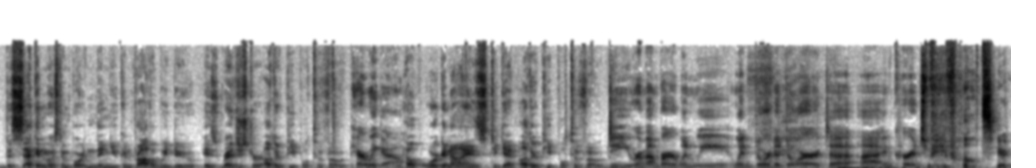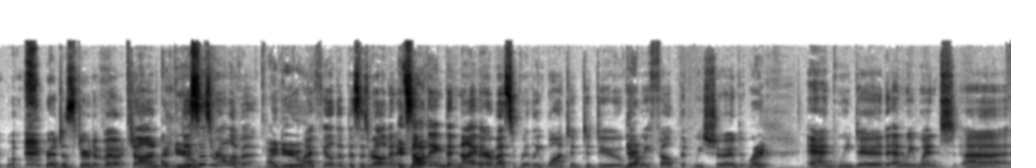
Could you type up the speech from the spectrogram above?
The second most important thing you can probably do is register other people to vote. Here we go. Help organize to get other people to vote. Do you remember when we went door to door to uh, encourage people to register to vote, John? I do. This is relevant. I do. I feel that this is relevant. It's, It's not- something that neither of us really wanted to do, but Yeah. we felt that we should. right? And we did, and we went uh,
